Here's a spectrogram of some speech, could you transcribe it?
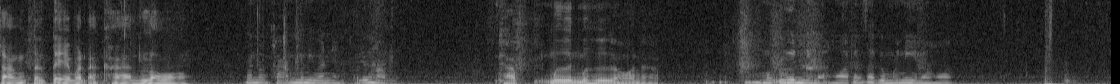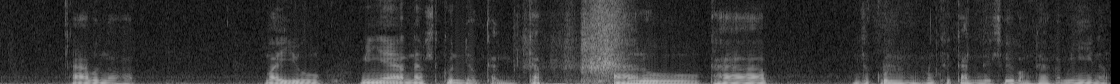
สั่งตั้งแต่วันอาคารรอวันอังคารมื้อนี้วันเนี่ยพฤหัส ครับ มืดมือฮือกับฮอนแล้วครับ มื้ออื่นนี่แหละฮอดตั้งแต่กับมื้อนี้แหละฮอดถ้าเบิ่งเอาครับ ไว้อยู่มีญาตินามสกุลเดียวกันกับอาลูครับนามสกุลมันคือกันชื่อๆบางเทือก็มีเนาะ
